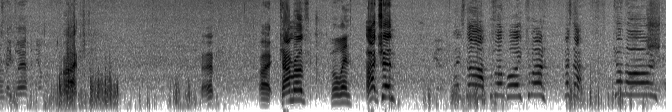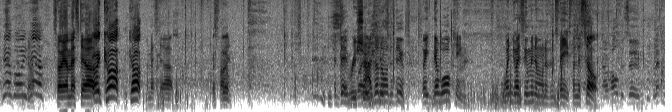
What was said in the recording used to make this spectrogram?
Okay, Blair. Alright. Alright. Alright, cameras, Roll in. action! Lester, come on, boy, come on, Lester, come on, here, boy, No. here. Sorry, I messed it up. Alright, cut, cut! I messed it up. That's fine. done. I, did, Reshoot. I don't know what to do. Wait, they're walking. When do I zoom in on one of them's face? When they stop? Now hold the zoom, let them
